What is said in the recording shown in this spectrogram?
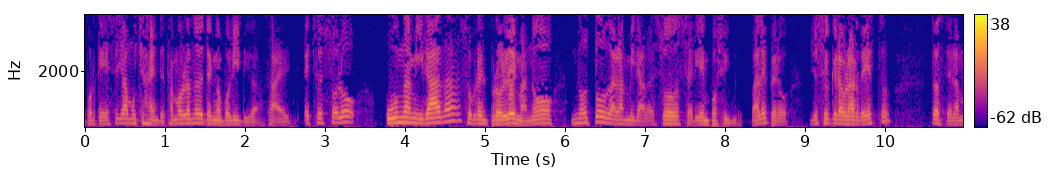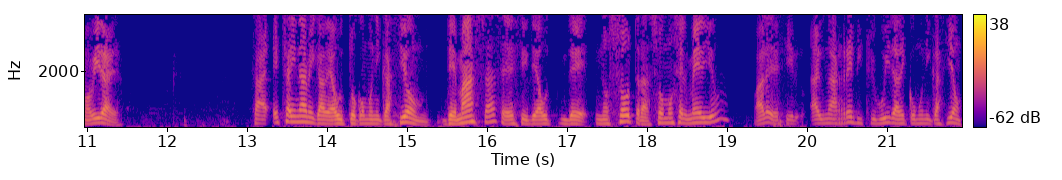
porque eso ya mucha gente. Estamos hablando de tecnopolítica. O sea, esto es solo una mirada sobre el problema, no, no todas las miradas. Eso sería imposible, ¿vale? Pero yo solo quiero hablar de esto. Entonces, la movida es, o sea, esta dinámica de autocomunicación de masas, es decir, de, nosotras somos el medio, ¿vale? Es decir, hay una red distribuida de comunicación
